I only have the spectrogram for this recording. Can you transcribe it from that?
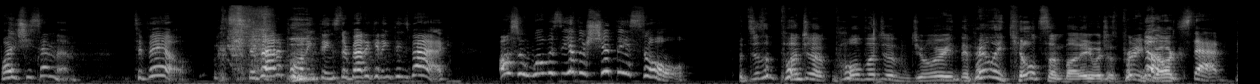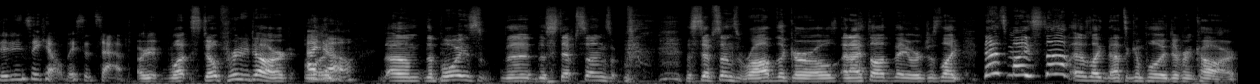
Why did she send them to fail? They're bad at pawning things. They're bad at getting things back. Also, what was the other shit they stole? It's just a bunch of whole bunch of jewelry. They apparently killed somebody, which is pretty No, dark. stabbed. They didn't say killed. They said stabbed. Okay, what? Still pretty dark. I know. Um, the boys, the the stepsons, the stepsons robbed the girls, and I thought they were just like, "That's my stuff." And I was like, "That's a completely different car."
